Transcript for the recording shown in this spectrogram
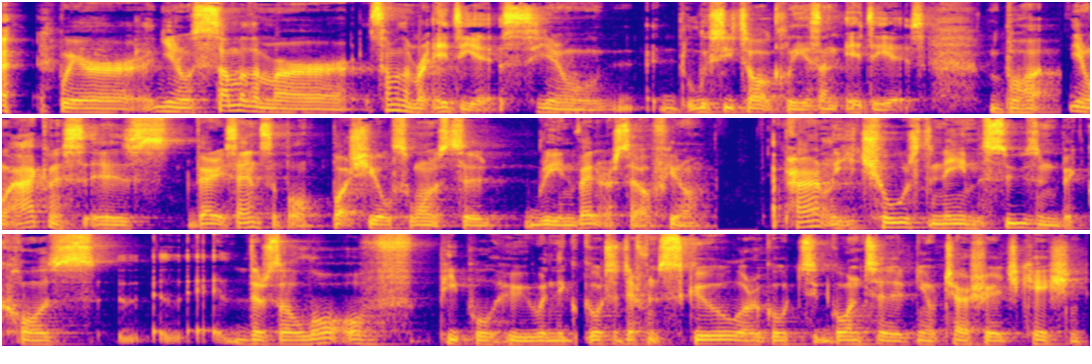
yeah. where you know some of them are some of them are idiots. You know, Lucy Tockley is an idiot, but you know Agnes is very sensible, but she also wants to reinvent herself. You know, apparently he chose the name Susan because there's a lot of people who, when they go to different school or go to go into you know tertiary education,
